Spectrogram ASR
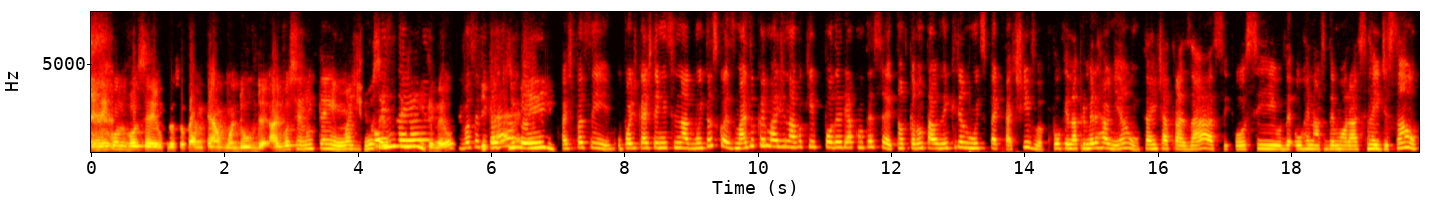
Que nem quando você, o professor pergunta, tem alguma dúvida? Aí você não tem, mas você pois não é. tem, entendeu? E você fica, e tá tudo é. bem. Mas, tipo assim, o podcast tem me ensinado muitas coisas, mais do que eu imaginava que poderia acontecer. Tanto que eu não tava nem criando muita expectativa, porque na primeira reunião, se a gente atrasasse, ou se o, de, o Renato demorasse na edição,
